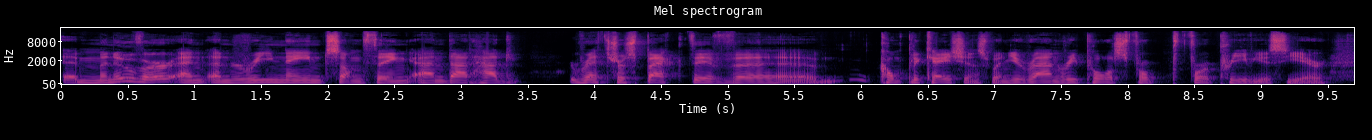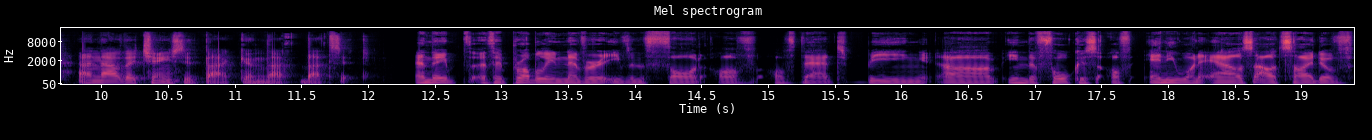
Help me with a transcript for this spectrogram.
uh, maneuver and, and renamed something, and that had retrospective uh, complications when you ran reports for for a previous year, and now they changed it back, and that that's it. and they they probably never even thought of of that being uh, in the focus of anyone else outside of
